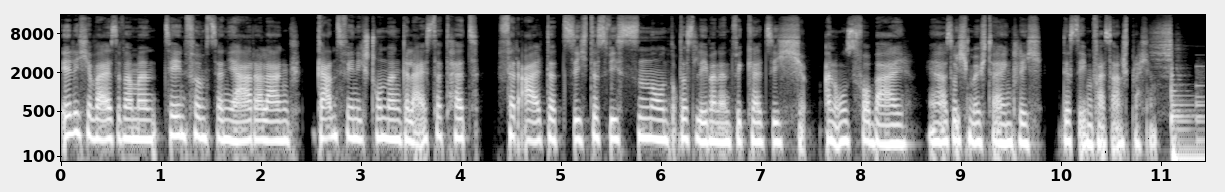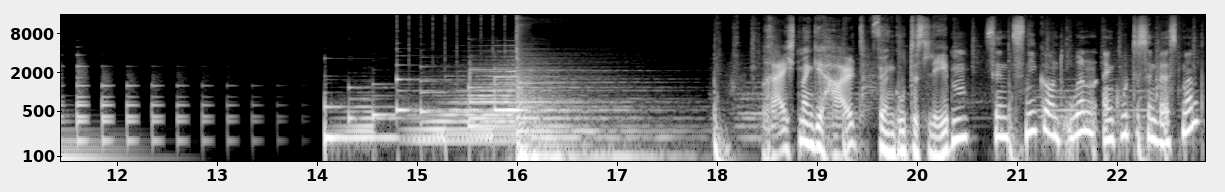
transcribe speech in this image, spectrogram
ehrlicherweise, wenn man 10, 15 Jahre lang ganz wenig Stunden geleistet hat, veraltet sich das Wissen und das Leben entwickelt sich an uns vorbei. Ja, also ich möchte eigentlich das ebenfalls ansprechen. Reicht mein Gehalt für ein gutes Leben? Sind Sneaker und Uhren ein gutes Investment?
